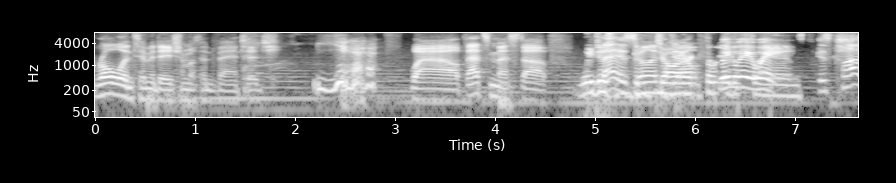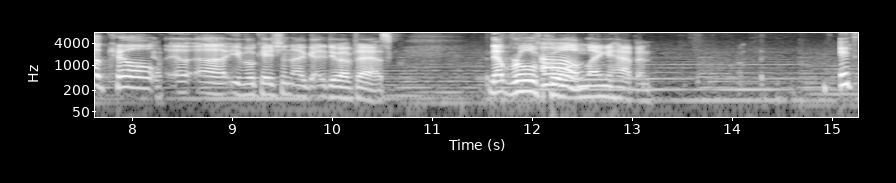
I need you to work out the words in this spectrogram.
Roll intimidation with advantage. Yes. Wow, that's messed up. We just that is gunned dark. down three wait, of the wait, wait. Is Cloud Kill uh, uh, evocation? I, I do have to ask. Now, rule of cool. I'm Oh. letting it happen. It's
